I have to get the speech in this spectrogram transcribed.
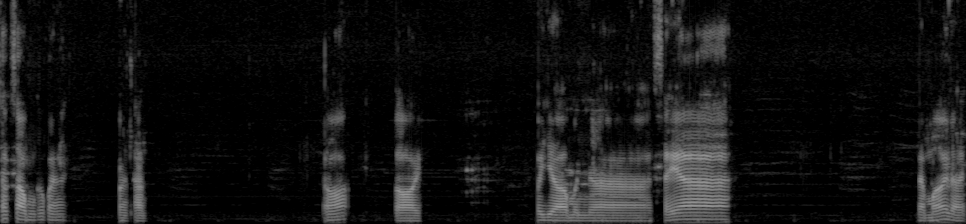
Sắp xong các bạn hoàn thành. Đó. Rồi. Bây giờ mình à, sẽ à, làm mới lại.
